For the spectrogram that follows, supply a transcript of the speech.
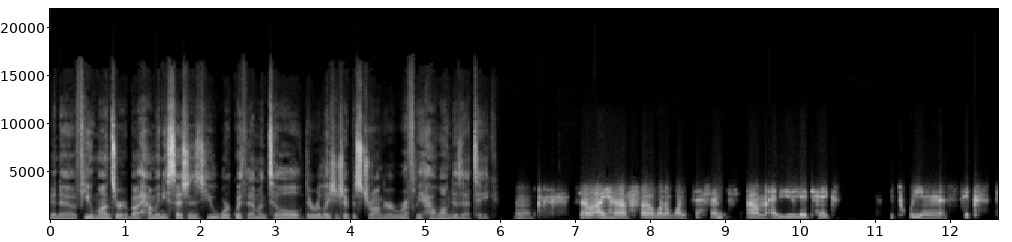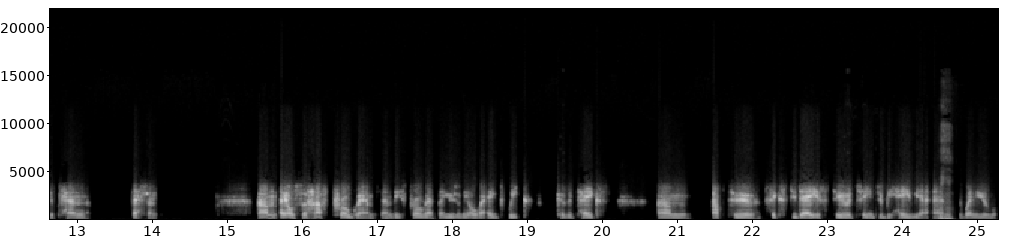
in a few months, or about how many sessions do you work with them until their relationship is stronger? Roughly, how long does that take? Mm. So I have uh, one-on-one sessions, um, and usually it takes between six to ten sessions. Um, I also have programs, and these programs are usually over eight weeks because it takes um, up to 60 days to change your behavior. And mm-hmm. when you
